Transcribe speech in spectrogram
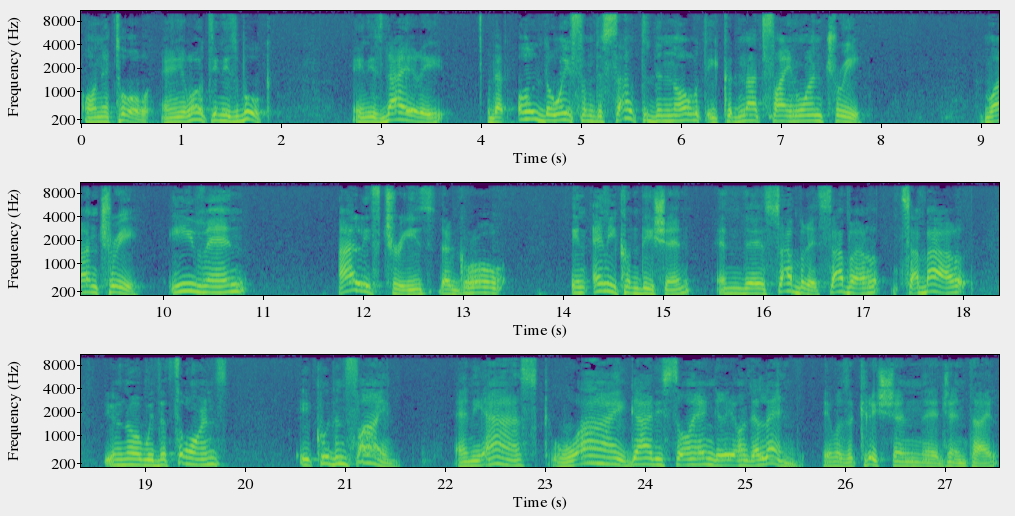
on a tour, and he wrote in his book, in his diary, that all the way from the south to the north, he could not find one tree. One tree. Even olive trees that grow in any condition, and the sabre, sabar, sabar, you know, with the thorns, he couldn't find. And he asked why God is so angry on the land. He was a Christian uh, Gentile.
